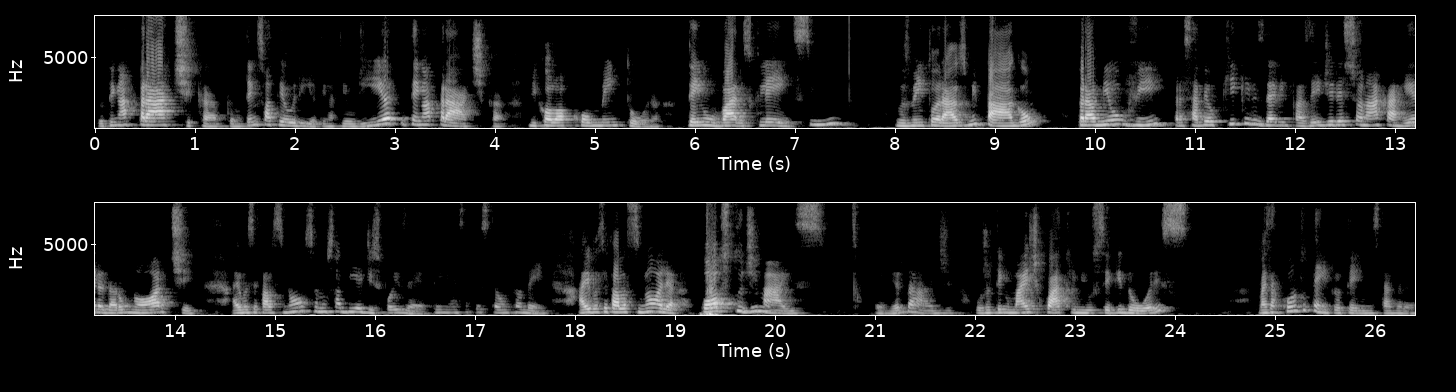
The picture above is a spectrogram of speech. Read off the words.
Eu tenho a prática, porque eu não tenho só a teoria, eu tenho a teoria e tenho a prática. Me coloco como mentora. Tenho vários clientes? Sim. Meus mentorados me pagam para me ouvir, para saber o que, que eles devem fazer, direcionar a carreira, dar um norte. Aí você fala assim, nossa, eu não sabia disso. Pois é, tem essa questão também. Aí você fala assim, olha, posto demais. É verdade. Hoje eu tenho mais de 4 mil seguidores. Mas há quanto tempo eu tenho no Instagram?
